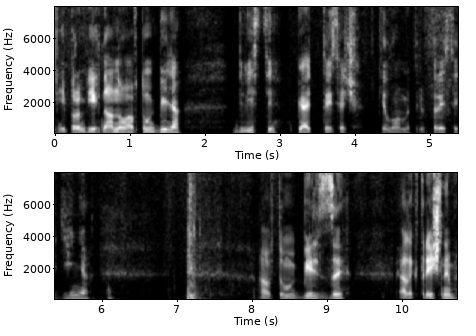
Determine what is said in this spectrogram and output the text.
І пробіг даного автомобіля 205 тисяч кілометрів. Три сидіння. Автомобіль з електричним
